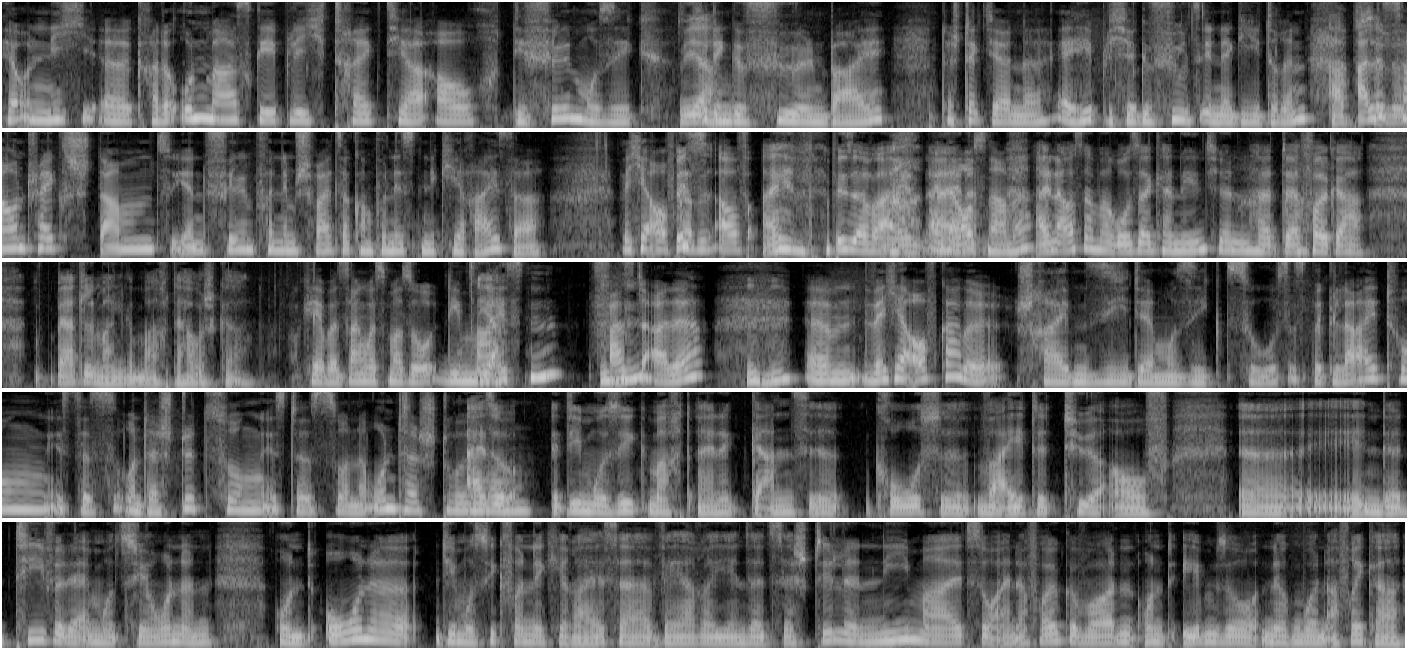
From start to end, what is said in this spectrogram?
Ja, und nicht äh, gerade unmaßgeblich trägt ja auch die Filmmusik Ja. zu den Gefühlen bei. Da steckt ja eine erhebliche Gefühlsenergie drin. Absolut. Alle Soundtracks stammen zu ihren Filmen von dem Schweizer Komponisten Niki Reiser. Welche Aufgabe? Bis auf ein, bis auf ein, Eine Ausnahme? Eine Ausnahme, Rosa Kaninchen hat der Volker Bertelmann gemacht, der Hauschka. Okay, aber sagen wir es mal so, die meisten, fast Mhm. alle. Ähm, welche Aufgabe schreiben Sie der Musik zu? Ist es Begleitung? Ist das Unterstützung? Ist das so eine Unterströmung? Also die Musik macht eine ganze große, weite Tür auf äh, in der Tiefe der Emotionen. Und ohne die Musik von Niki Reiser wäre Jenseits der Stille niemals so ein Erfolg geworden und ebenso nirgendwo in Afrika.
